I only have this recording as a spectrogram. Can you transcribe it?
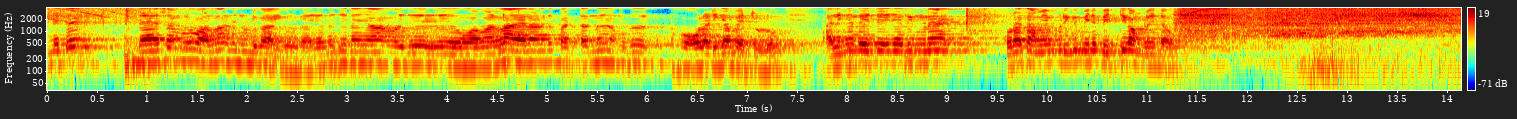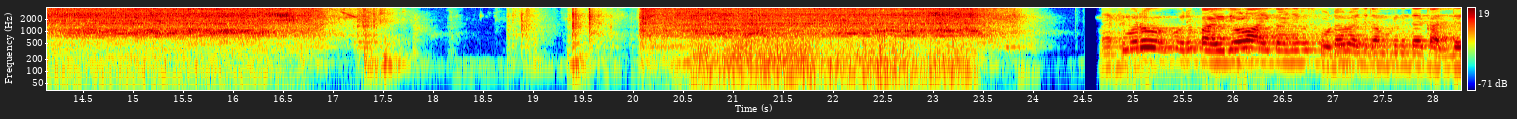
എന്നിട്ട് ലേശം നമ്മൾ വെള്ളം അതിന്റെ ഉള്ളിൽ ആക്കി കൊടുക്കുക. ഇതെന്ന് വെച്ച് കഴിഞ്ഞാൽ ഇത് വെള്ളം ആയാലാണ് ഇത് പെട്ടെന്ന് നമുക്ക് ഹോൾ അടിക്കാൻ പറ്റുള്ളൂ. അല്ലെങ്കിൽ എന്താ വെച്ച് കഴിഞ്ഞാൽ ഇതിങ്ങനെ കുറേ സമയം പിടിക്കും പിന്നെ ബെറ്റ് കംപ്ലൈന്റ് ആവും. മാക്സിമം ഒരു ഒരു പകുതിയോളം ആയി സ്കൂട്ടർ വെച്ചിട്ട് നമുക്ക് ഇതിന്റെ കല്ല്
